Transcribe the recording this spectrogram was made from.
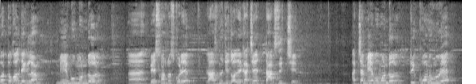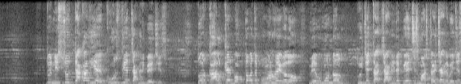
গতকাল দেখলাম মেহবু মণ্ডল প্রেস কনফারেন্স করে রাজনৈতিক দলের কাছে টাস্ক দিচ্ছে। আচ্ছা মেহবু মণ্ডল, তুই কোন হুনুরে তুই নিশ্চয়ই টাকা দিয়ে, ঘুষ দিয়ে চাকরি পেয়েছিস। তোর কালকের বক্তব্যতে প্রমাণ হয়ে গেল মেহবু মণ্ডল, তুই যে চাকরিটা পেয়েছিস, মাস্টারি চাকরি পেয়েছিস,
